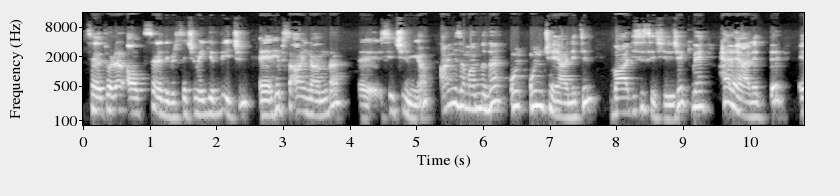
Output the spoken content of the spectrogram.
Senatörler 6 senede bir seçime girdiği için e, hepsi aynı anda e, seçilmiyor. Aynı zamanda da 13 eyaletin valisi seçilecek ve her eyalette e,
